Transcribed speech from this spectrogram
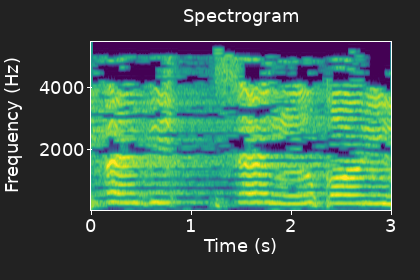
فبئس القرين.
